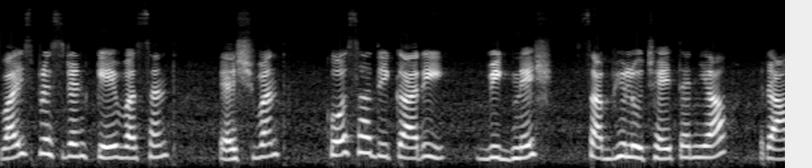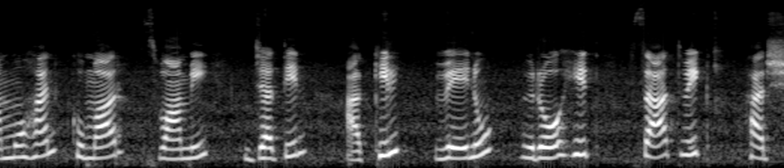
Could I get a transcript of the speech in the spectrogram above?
vice president K Vasanth Yashwant కోశాధికారి విఘ్నేష్ సభ్యులు చైతన్య రామ్మోహన్ కుమార్ స్వామి జతిన్ అఖిల్ వేణు రోహిత్ సాత్విక్ హర్ష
